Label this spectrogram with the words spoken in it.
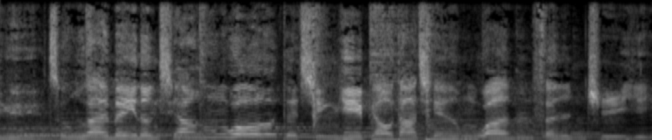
语从来没能将我的情意表达千万分之一。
